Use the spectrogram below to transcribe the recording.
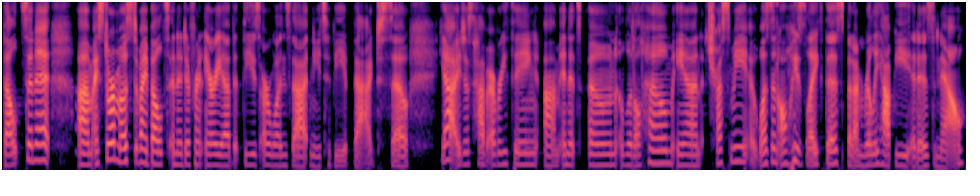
belts in it. Um, I store most of my belts in a different area, but these are ones that need to be bagged. So yeah, I just have everything um, in its own little home. And trust me, it wasn't always like this, but I'm really happy it is now.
